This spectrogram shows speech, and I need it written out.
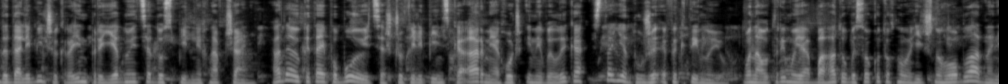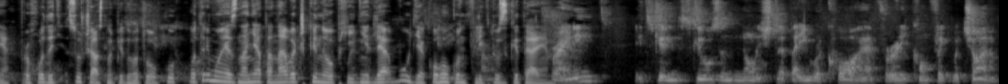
дедалі більше країн приєднується до спільних навчань. Гадаю, Китай побоюється, що філіппінська армія, хоч і невелика, стає дуже ефективною. Вона отримує багато високотехнологічного обладнання, проходить сучасну підготовку, отримує знання та навички, необхідні для будь-якого конфлікту з Китаєм. It's getting the skills and knowledge that they require for any conflict with China.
